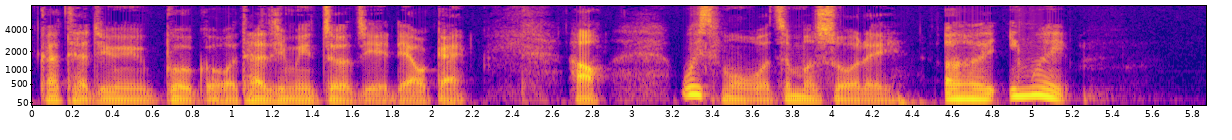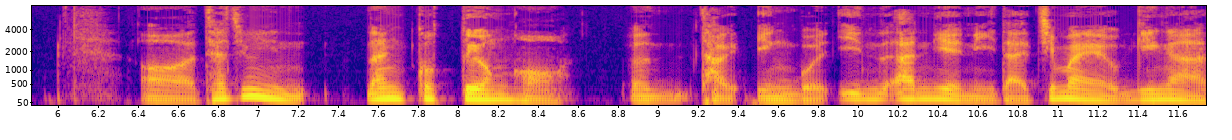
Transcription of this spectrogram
跟条件员报告，条件员做这些了解。好，为什么我这么说嘞？呃，因为呃，条件员咱国中哈。嗯，读英文，因安念年代，起码有囡啊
